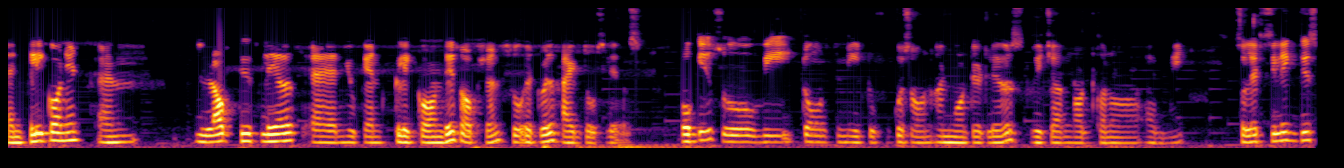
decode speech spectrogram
and click on it and lock these layers and you can click on this option. So it will hide those layers okay so we don't need to focus on unwanted layers which are not gonna animate so let's select this.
